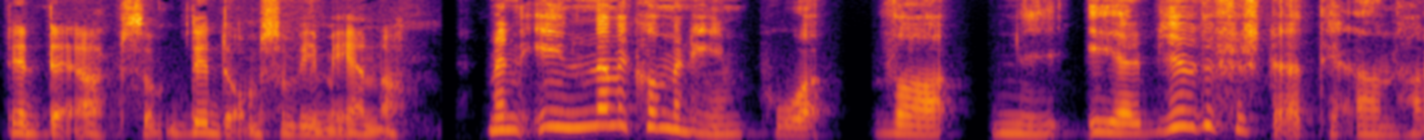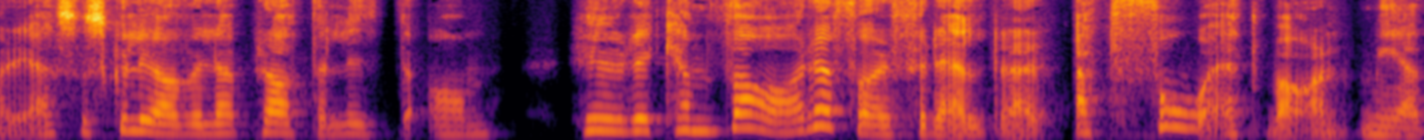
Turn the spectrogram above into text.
Det är, det, det är de som vi menar. Men innan vi kommer in på vad ni erbjuder för stöd till anhöriga så skulle jag vilja prata lite om hur det kan vara för föräldrar att få ett barn med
